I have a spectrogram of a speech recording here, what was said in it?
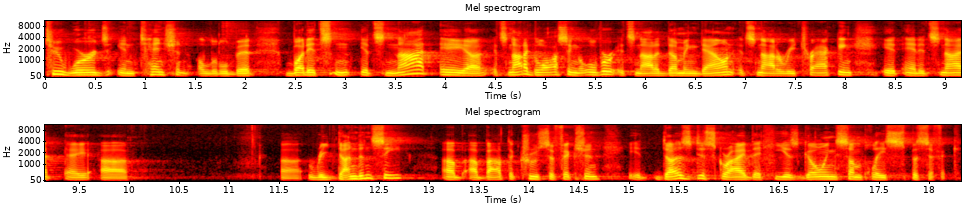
two words in tension a little bit, but it's, it's, not a, uh, it's not a glossing over, it's not a dumbing down, it's not a retracting, it, and it's not a uh, uh, redundancy of, about the crucifixion. It does describe that he is going someplace specific.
